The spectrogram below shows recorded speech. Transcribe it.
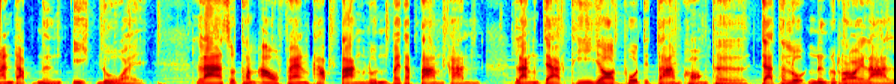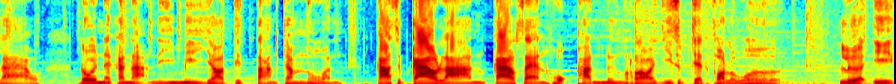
อันดับหนึ่งอีกด้วย ล่าสุดทำเอาแฟนคลับต่างลุ้นไปตามๆกัน หลังจากที่ยอดผู้ติดตามของเธอจะทะลุ 100 ล้านแล้ว โดยในขณะนี้มียอดติดตามจำนวน 99 ล้าน9,127 follower เหลืออีก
